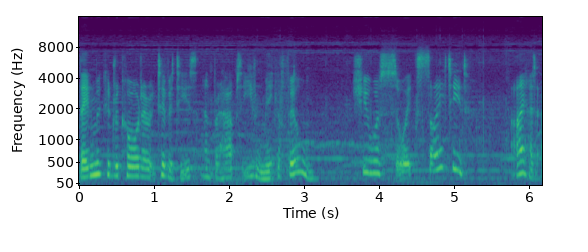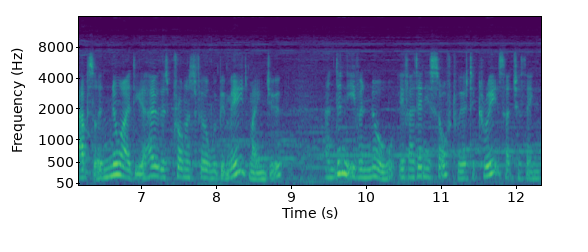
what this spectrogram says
then we could record our activities and perhaps even make a film. She was so excited. I had absolutely no idea how this promised film would be made, mind you, and didn't even know if I had any software to create such a thing.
